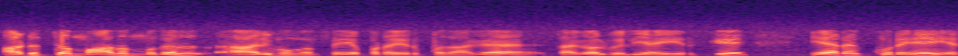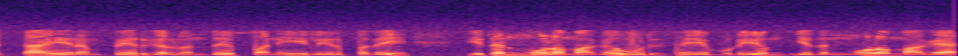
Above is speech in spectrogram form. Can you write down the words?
அடுத்த மாதம் முதல் அறிமுகம் செய்யப்பட இருப்பதாக தகவல் வெளியாகியிருக்கு. ஏறக்குறைய எட்டாயிரம் பேர்கள் வந்து பணியில் இருப்பதை இதன் மூலமாக உறுதி செய்ய முடியும். இதன் மூலமாக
